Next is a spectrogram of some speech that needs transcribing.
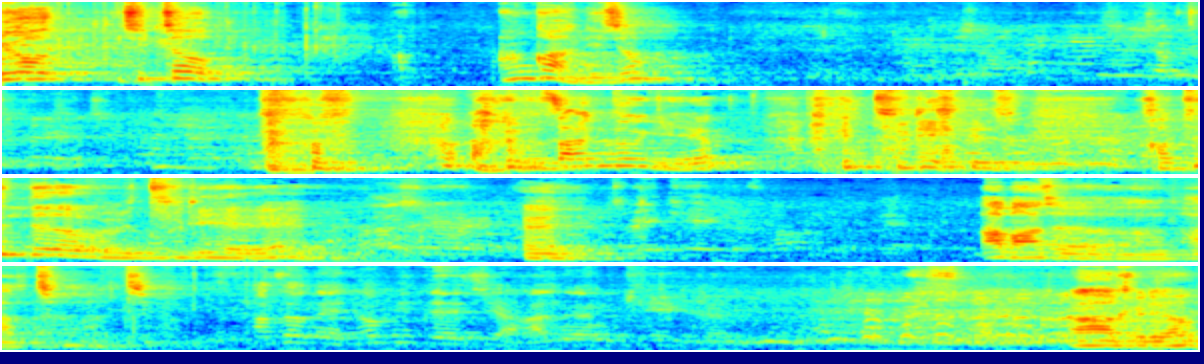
이거 직접 한 거 아니죠? 아, 뭐 쌍둥이에요? 둘이 같은 대답을 둘이 해. 네. 아 맞아요. 아, 맞죠, 맞죠. 사전에 협의되지 않은 케이크 아 그래요?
